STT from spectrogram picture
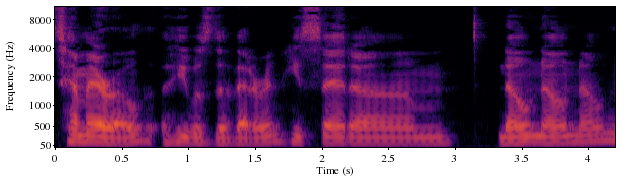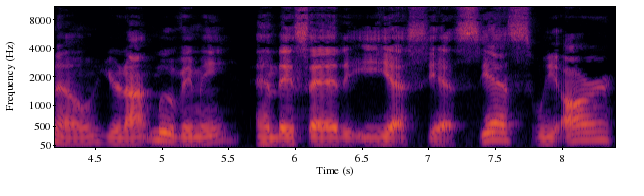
Tamero, he was the veteran, he said, um, No, no, no, no, you're not moving me. And they said, Yes, yes, yes, we are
